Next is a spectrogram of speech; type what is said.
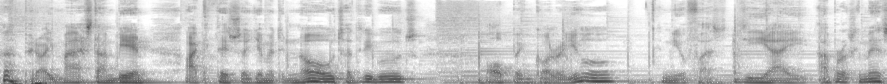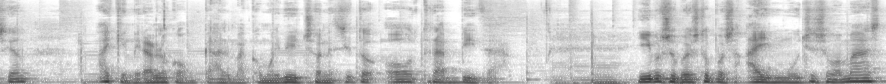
Pero hay más también. Acceso a Geometry Nodes, Attributes, Open Color IO, New Fast GI Approximation. Hay que mirarlo con calma. Como he dicho, necesito otra vida. Y por supuesto, pues hay muchísimo más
